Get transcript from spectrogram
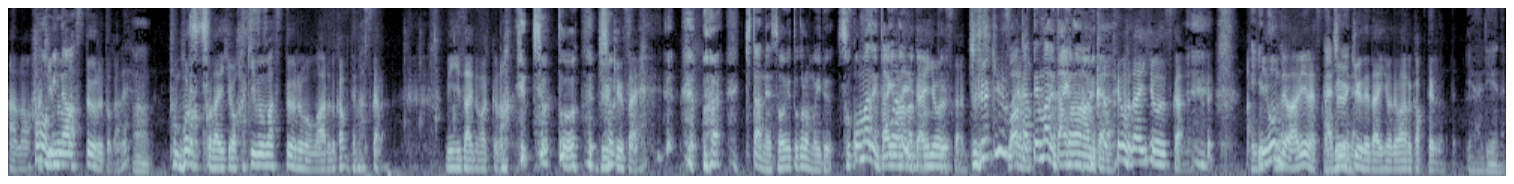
あの、ほぼみんなハキム・マストゥールとかね。ら。うん。とモロッコ代表、ハキム・マストゥールもワールドカップ出ますから。右サイドバックの ちょっと、19歳。来たね、そういうところもいる。そこまで代表なのかよ代表ですか？ら。19歳の。若手まで代表なのみたいな若。手も代表ですからね。日本ではありえないですか？ありえない ?19 で代表でワールドカップ出るなんて。いや、ありえない。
